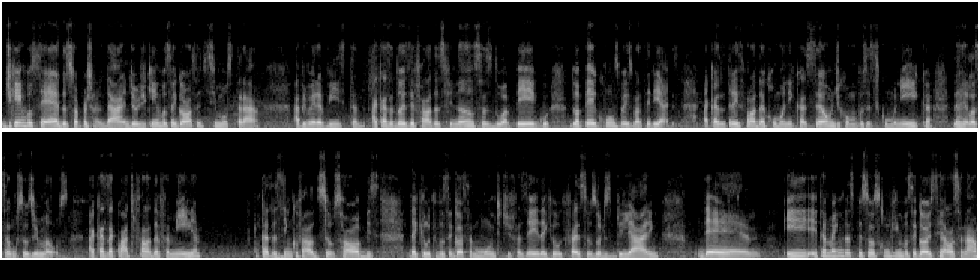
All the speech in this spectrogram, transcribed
de quem você é, da sua personalidade ou de quem você gosta de se mostrar à primeira vista. A casa 2 é falar das finanças, do apego, do apego com os bens materiais. A casa 3 fala da comunicação, de como você se comunica, da relação com seus irmãos. A casa 4 fala da família. Casa 5 fala dos seus hobbies, daquilo que você gosta muito de fazer, daquilo que faz seus olhos brilharem. De... E, e, também das pessoas com quem você gosta de se relacionar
